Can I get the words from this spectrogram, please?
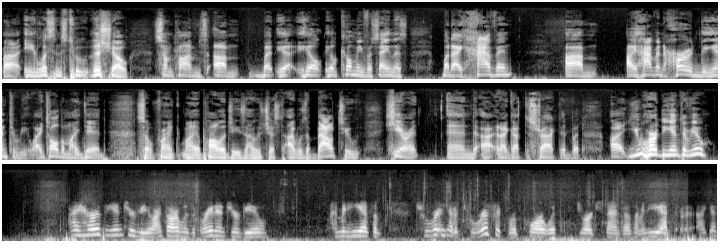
Uh, he listens to this show sometimes. Um, but he- he'll he'll kill me for saying this. But I haven't um, I haven't heard the interview. I told him I did. So Frank, my apologies. I was just I was about to hear it and uh, and I got distracted. But uh, you heard the interview? I heard the interview. I thought it was a great interview. I mean, he has a terri- he had a terrific rapport with George Santos. I mean, he had, I guess,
